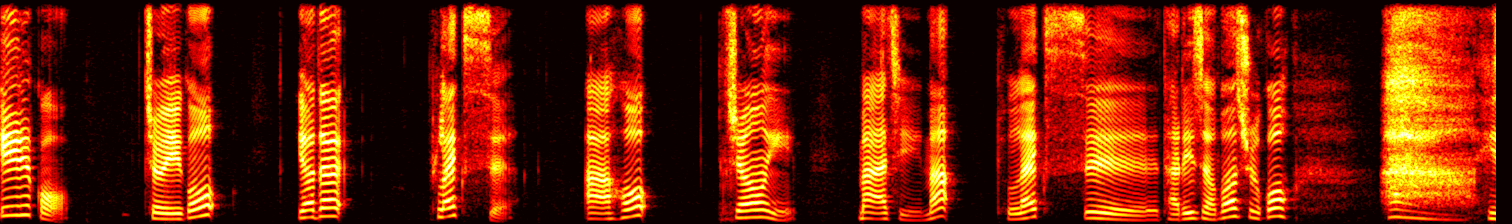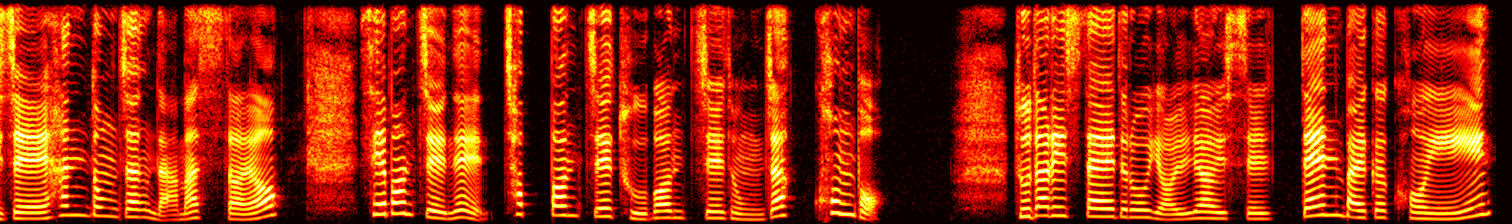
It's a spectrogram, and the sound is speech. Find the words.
일곱, 조이고, 여덟, 플렉스. 아홉, 조임. 마지막, 플렉스. 다리 접어주고, 하, 이제 한 동작 남았어요. 세 번째는 첫 번째, 두 번째 동작 콤보. 두 다리 사이드로 열려 있을 땐 발끝 코인.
